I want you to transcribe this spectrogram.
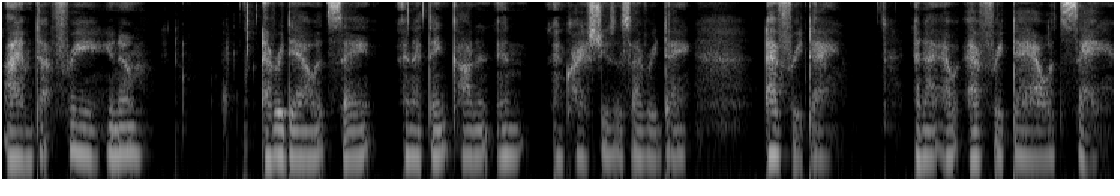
I am debt free, you know? Every day I would say, and I thank God in, in, in Christ Jesus every day, every day. And I, every day I would say,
